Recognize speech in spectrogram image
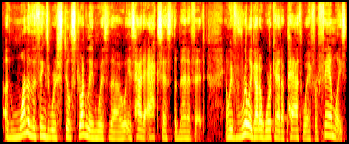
Uh, one of the things we're still struggling with, though, is how to access the benefit. And we've really got to work out a pathway for families.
